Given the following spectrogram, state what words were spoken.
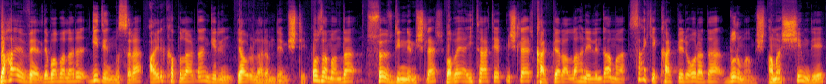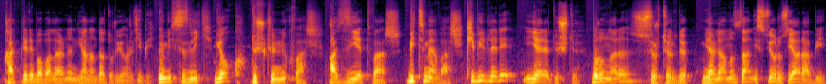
Daha evvel de babaları gidin Mısır'a ayrı kapılardan girin yavrularım demişti. O zaman da söz dinlemişler. Babaya itaat etmişler. Kalpler Allah'ın elinde ama sanki kalpleri orada durmamış. Ama şimdi kalpleri babalarının yanında duruyor gibi. Ümitsizlik yok, düşkünlük var acziyet var, bitme var. Kibirleri yere düştü. Burunları sürtüldü. Mevlamızdan istiyoruz ya Rabbi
